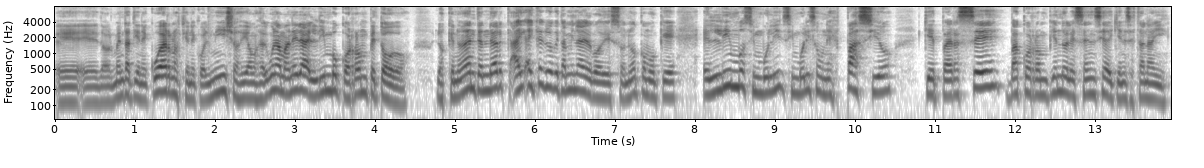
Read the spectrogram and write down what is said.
Eh, eh, Tormenta tiene cuernos, tiene colmillos, digamos, de alguna manera el limbo corrompe todo. Los que nos da a entender, hay, hay creo que también hay algo de eso, ¿no? Como que el limbo simboliza un espacio que per se va corrompiendo la esencia de quienes están ahí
